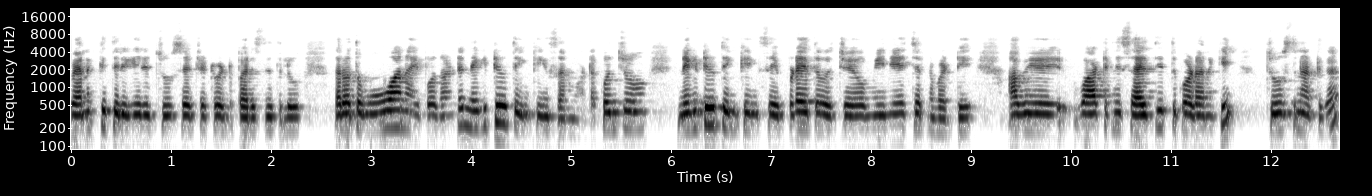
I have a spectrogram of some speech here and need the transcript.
వెనక్కి తిరిగి చూసేటటువంటి పరిస్థితులు తర్వాత మూవ్ ఆన్ అయిపోదాం అంటే నెగిటివ్ థింకింగ్స్ అనమాట కొంచెం నెగిటివ్ థింకింగ్స్ ఎప్పుడైతే వచ్చాయో మీ నేచర్ని బట్టి అవి వాటిని సరిదిద్దుకోవడానికి చూస్తున్నట్టుగా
